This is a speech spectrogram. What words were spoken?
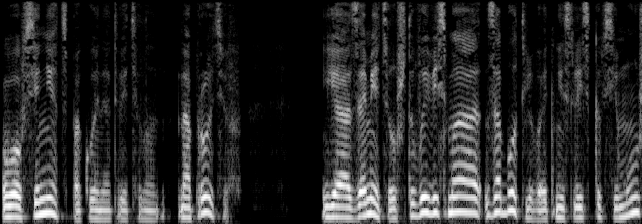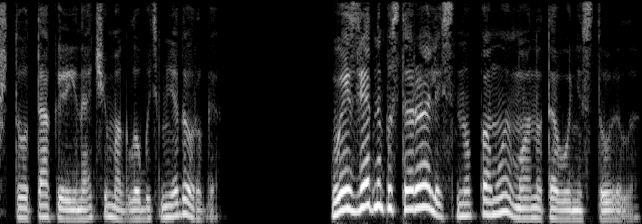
«Вовсе нет», — спокойно ответил он. «Напротив, я заметил, что вы весьма заботливо отнеслись ко всему, что так или иначе могло быть мне дорого. Вы изрядно постарались, но, по-моему, оно того не стоило.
